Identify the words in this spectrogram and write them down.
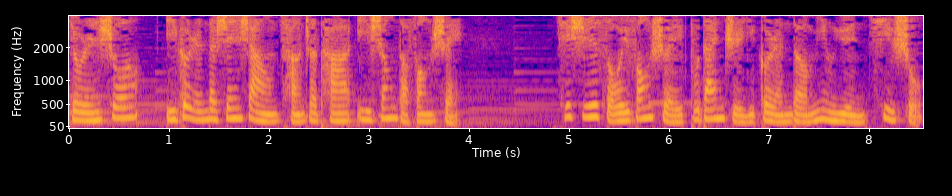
有人说，一个人的身上藏着他一生的风水。其实，所谓风水，不单指一个人的命运气数。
